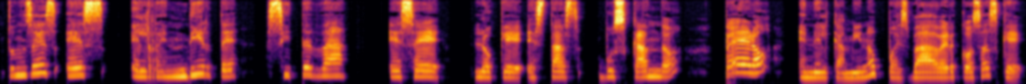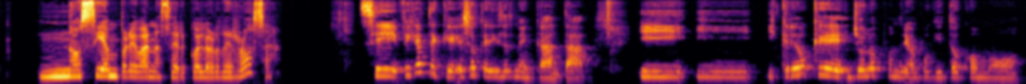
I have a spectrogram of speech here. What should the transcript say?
Entonces es el rendirte, si te da ese lo que estás buscando, pero en el camino pues va a haber cosas que no siempre van a ser color de rosa. Sí, fíjate que eso que dices me encanta y, creo que yo lo pondría un poquito como,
